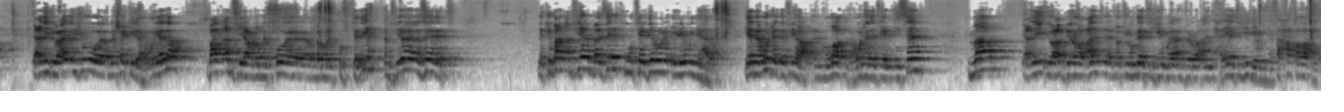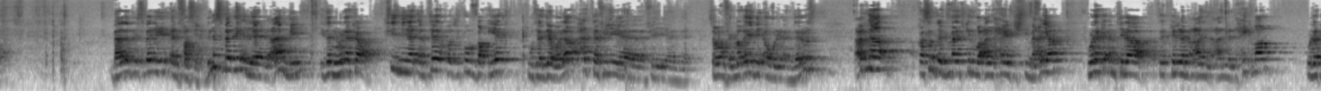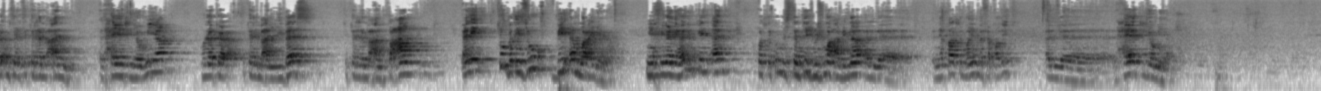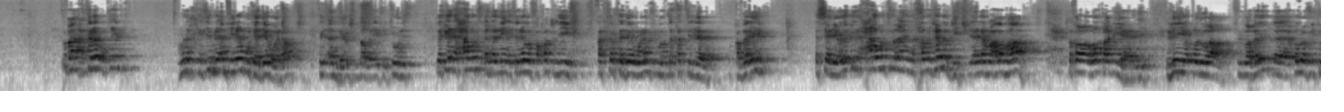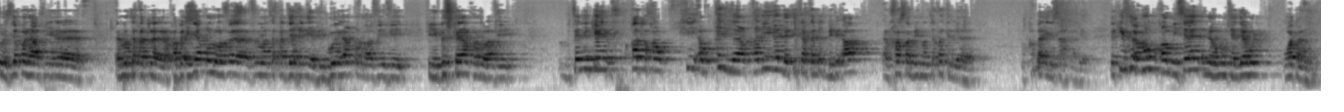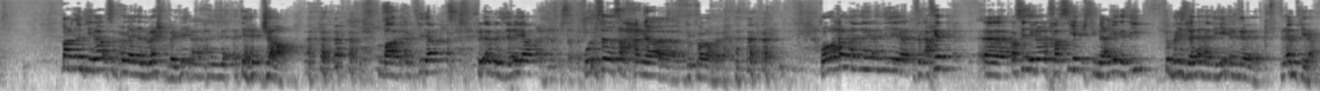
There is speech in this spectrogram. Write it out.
يعني يعالج مشاكله. ولهذا بعض الأمثلة ربما ربما تكون في التاريخ أمثلة زالت. لكن بعض الأمثلة ما زالت متداولة إلى يومنا هذا لأن وجد فيها المواطن وجد فيها الإنسان ما يعني يعبر عن مكنوناته وما يعبر عن حياته اليومية فحافظ عليها هذا بالنسبة للفصيح. بالنسبة للعامي إذا هناك كثير من الأمثال قد تكون بقيت متداولة حتى في في سواء في المغرب أو الأندلس. عندنا قسمت بما نتكلم عن الحياة الاجتماعية. هناك أمثلة تتكلم عن عن الحكمة هناك أمثلة تتكلم عن الحياة اليومية هناك تتكلم عن اللباس تتكلم عن الطعام يعني تبرز بيئة معينة. من خلالها يمكن أن قلت لكم نستنتج مجموعة من النقاط المهمة في قضية الحياة اليومية. طبعا حتى لا أطيل هناك كثير من الأمثلة متداولة في الأندلس المغرب في تونس. لكن أنا حاولت أنني أتناول فقط لي أكثر تداولا في منطقة القبائل. السريع ولكن حاولت أن نخرجها ما لقيتش لأن معظمها وطنيه يعني اللي يقولوها في المغرب يقولوها في تونس يقولها في آه، المنطقة القبائلية يقولوها في المنطقة الداخلية في بويرة يقولوها في في في بسكرة يقولوها في. بالتالي كاين فقط تلقاو في أو قلة قليلة التي ترتبط ببيئة الخاصة بمنطقة القبائل صح التعبير لكن في العموم لقاو مثال أنه متداول وطني. بعض الأمثلة اسمحوا لي أنا ماشي قبيلي أتهجى؟ بعض الأمثلة في الأمازيغية. والأستاذ صح لنا الدكتوراه وهو حاول أني في الأخير آه، أصل إلى الخاصية الاجتماعية التي تبرز لنا هذه الأمثلة.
